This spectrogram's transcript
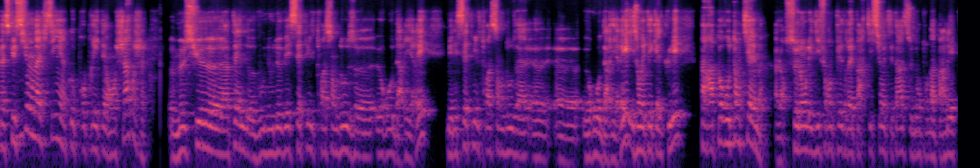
Parce que si on assigne un copropriétaire en charge, euh, monsieur Intel, vous nous devez 7312 euh, euros d'arriéré, mais les 7312 euh, euros d'arriéré, ils ont été calculés par rapport au tantième. Alors, selon les différentes clés de répartition, etc., ce dont on a parlé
